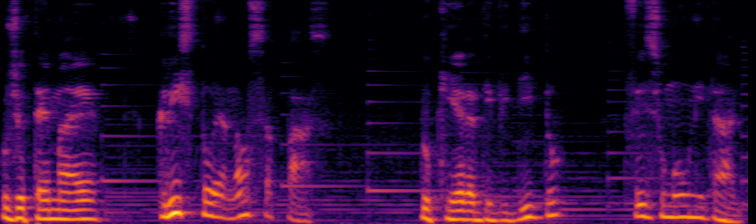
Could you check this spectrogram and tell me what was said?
cujo tema é Cristo é a nossa paz. Do que era dividido, fez uma unidade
